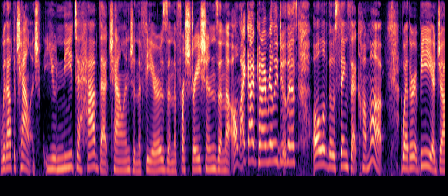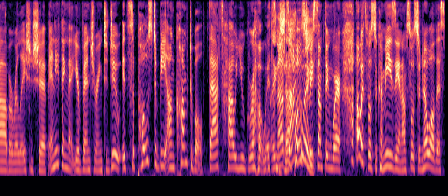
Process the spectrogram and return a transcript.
without the challenge. You need to have that challenge and the fears and the frustrations and the, oh my God, can I really do this? All of those things that come up, whether it be a job, a relationship, anything that you're venturing to do, it's supposed to be uncomfortable. That's how you grow. It's exactly. not supposed to be something where, oh, it's supposed to come easy and I'm supposed to know all this.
